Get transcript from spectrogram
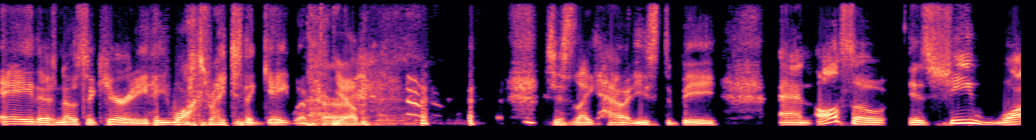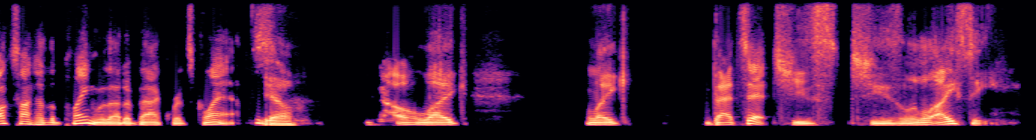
a there's no security. He walks right to the gate with her. Yep. just like how it used to be and also is she walks onto the plane without a backwards glance Yeah. you know like like that's it she's she's a little icy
